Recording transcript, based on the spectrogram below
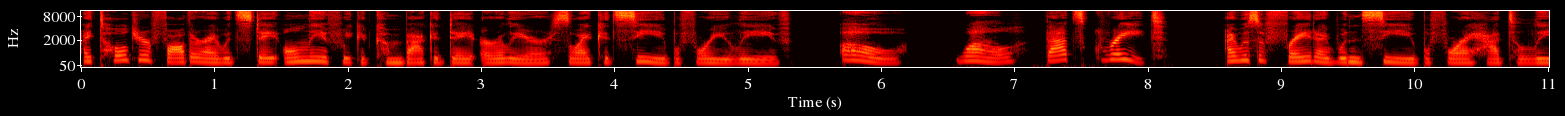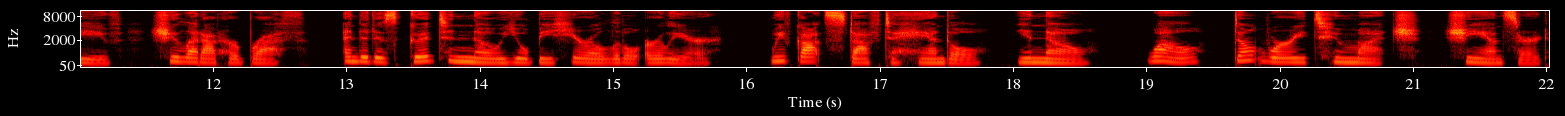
I told your father I would stay only if we could come back a day earlier so I could see you before you leave. Oh, well, that's great, I was afraid I wouldn't see you before I had to leave, she let out her breath. And it is good to know you'll be here a little earlier. We've got stuff to handle, you know. Well, don't worry too much, she answered.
